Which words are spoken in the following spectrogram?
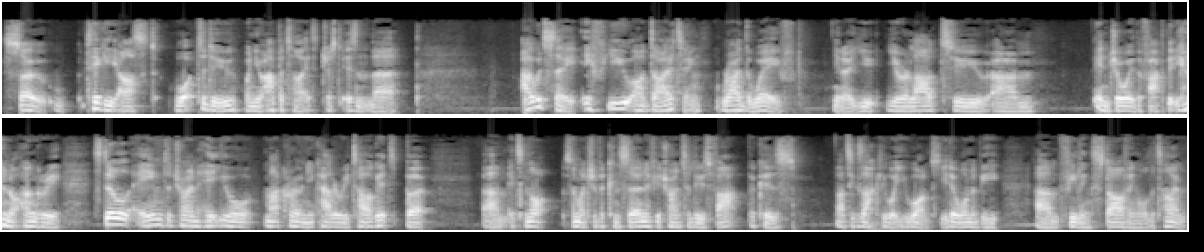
So, Tiggy asked what to do when your appetite just isn't there. I would say if you are dieting, ride the wave. You know, you, you're allowed to um, enjoy the fact that you're not hungry. Still aim to try and hit your macro and your calorie targets, but um, it's not so much of a concern if you're trying to lose fat because that's exactly what you want. You don't want to be um, feeling starving all the time.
